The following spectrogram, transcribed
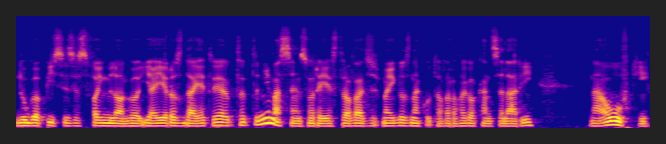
długopisy ze swoim logo i ja je rozdaję, to, ja, to, to nie ma sensu rejestrować mojego znaku towarowego kancelarii na ołówki.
